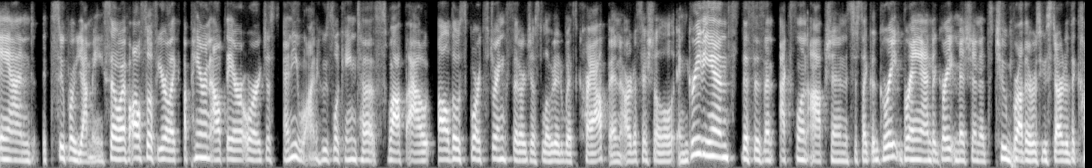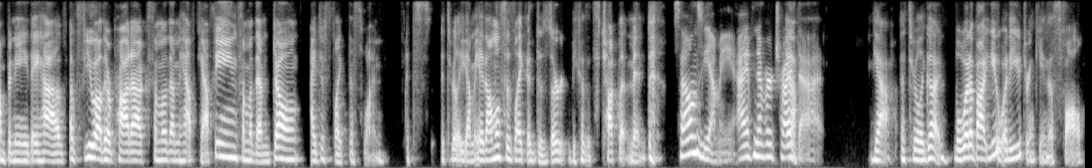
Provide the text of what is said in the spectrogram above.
and it's super yummy. So if also if you're like a parent out there or just anyone who's looking to swap out all those sports drinks that are just loaded with crap and artificial ingredients, this is an excellent option. It's just like a great brand, a great mission. It's two brothers who started the company. They have a few other products. Some of them have caffeine, some of them don't. I just like this one it's it's really yummy. It almost is like a dessert because it's chocolate mint. Sounds yummy. I've never tried yeah. that. Yeah, it's really good. Well, what about you? What are you drinking this fall?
